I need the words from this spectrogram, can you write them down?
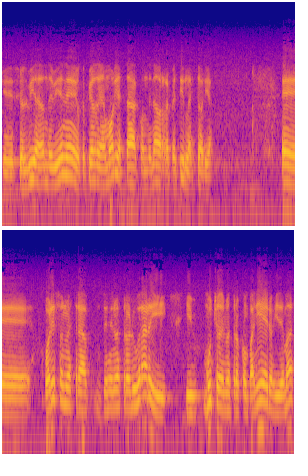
que se olvida de dónde viene o que pierde memoria está condenado a repetir la historia. Eh, por eso nuestra, desde nuestro lugar y, y muchos de nuestros compañeros y demás,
